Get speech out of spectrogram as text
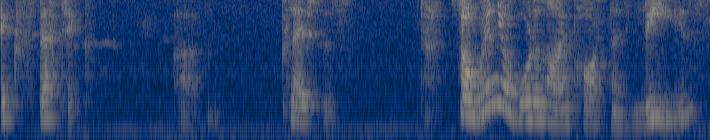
ecstatic um, places. So when your borderline partner leaves,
